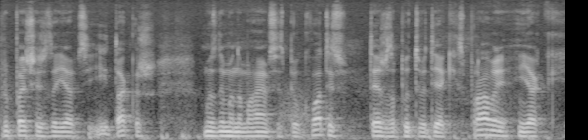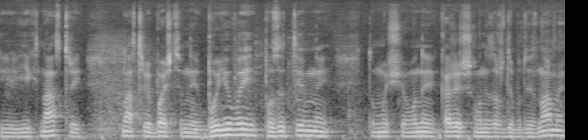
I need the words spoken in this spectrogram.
при першій заявці, і також ми з ними намагаємося спілкуватись, теж запитувати, як їх справи, як їх настрій. Настрій, бачите, в них бойовий, позитивний, тому що вони кажуть, що вони завжди будуть з нами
